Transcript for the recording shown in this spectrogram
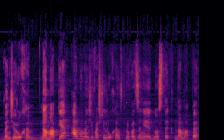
będzie ruchem na mapie, albo będzie właśnie ruchem wprowadzenia jednostek na mapę.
